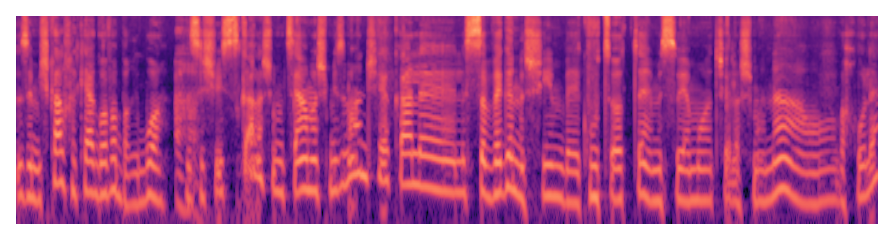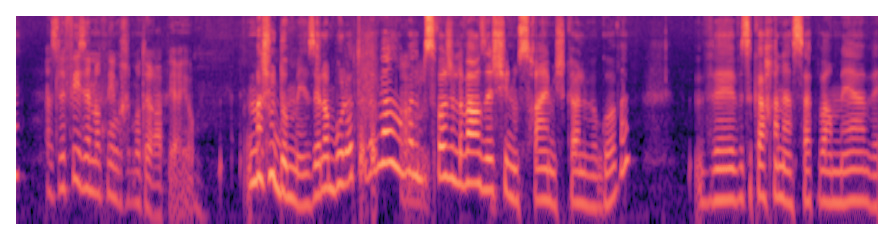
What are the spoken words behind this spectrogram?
זה משקל חלקי הגובה בריבוע. Aha. זה איזושהי סקאלה שהומצאה ממש מזמן, שיהיה קל לסווג אנשים בקבוצות אה, מסוימות של השמנה או וכולי. אז לפי זה נותנים כימותרפיה היום. משהו דומה, זה לא בול אותו דבר, אבל, אבל בסופו של דבר זה איזושהי נוסחה עם משקל וגובה. ו- וזה ככה נעשה כבר 100 ו... לא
